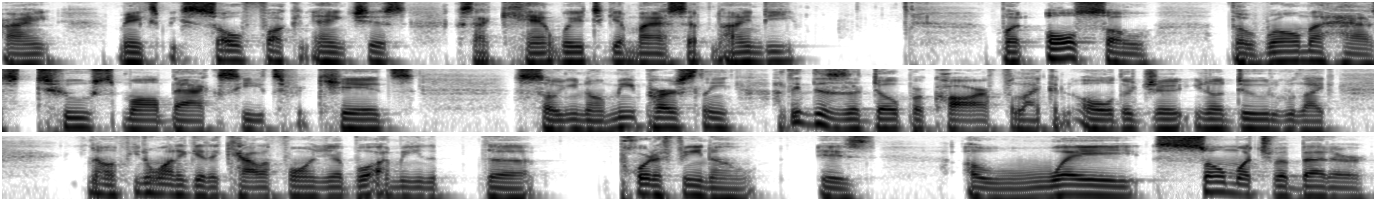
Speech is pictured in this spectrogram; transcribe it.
All right. Makes me so fucking anxious because I can't wait to get my SF90. But also, the Roma has two small back seats for kids. So, you know, me personally, I think this is a doper car for like an older, you know, dude who like, you know, if you don't want to get a California, but I mean, the, the Portofino is a way, so much of a better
